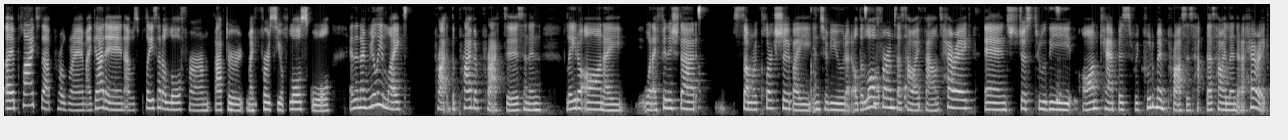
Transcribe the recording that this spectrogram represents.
I applied to that program. I got in. I was placed at a law firm after my first year of law school. And then I really liked pri- the private practice. And then later on, I when I finished that, summer clerkship. I interviewed at other law firms. That's how I found Herrick. And just through the on campus recruitment process, that's how I landed at Herrick.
